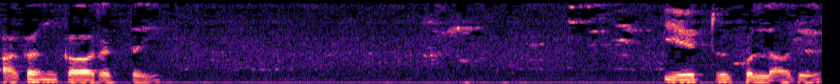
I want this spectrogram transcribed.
அகங்காரத்தை ஏற்றுக்கொள்ளாது.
